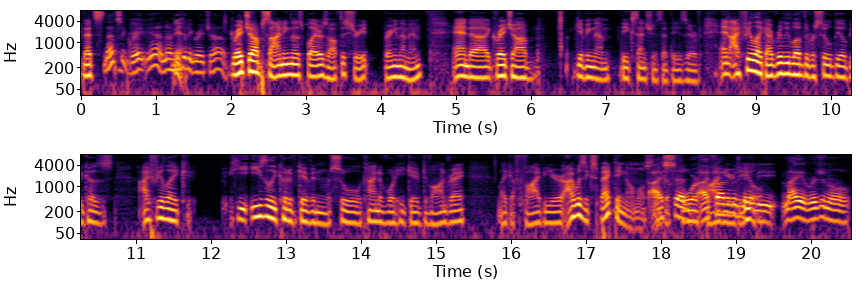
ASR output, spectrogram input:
That's That's a great, yeah, no, he Yeah. did a great job. great job signing those players off the street, bringing them in, and uh, great job giving them the extensions that they deserve. And I feel like I really love the Rasul deal because I feel like he easily could have given Rasul kind of what he gave Devondre, like a five year. I was expecting almost like I a said four or I five thought it year was going deal. to be my original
